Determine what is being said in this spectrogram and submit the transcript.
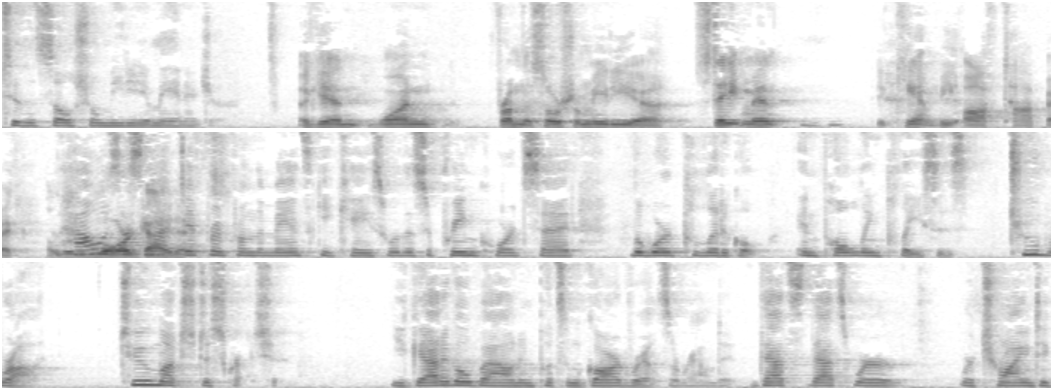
to the social media manager? Again, one, from the social media statement, it can't be off topic. A little How is more this not guidance. different from the Mansky case where the Supreme Court said the word political in polling places, too broad, too much discretion. You got to go bound and put some guardrails around it. That's that's where we're trying to,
